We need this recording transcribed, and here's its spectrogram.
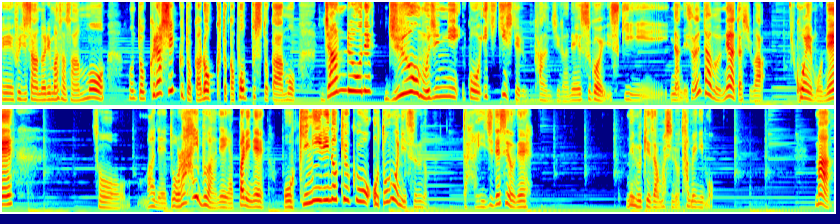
えー、藤沢則正さんも、本当クラシックとかロックとかポップスとか、もう、ジャンルをね、縦横無尽に、こう、行き来してる感じがね、すごい好きなんですよね、多分ね、私は。声もね。そう。まあね、ドライブはね、やっぱりね、お気に入りの曲をお供にするの、大事ですよね。眠気覚ましのためにも。まあ、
